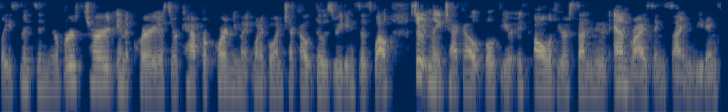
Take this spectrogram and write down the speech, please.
placements in your birth chart in Aquarius or Capricorn, you might want to go and check out those readings as well. Certainly, check out both your all of your Sun, Moon, and Rising sign readings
